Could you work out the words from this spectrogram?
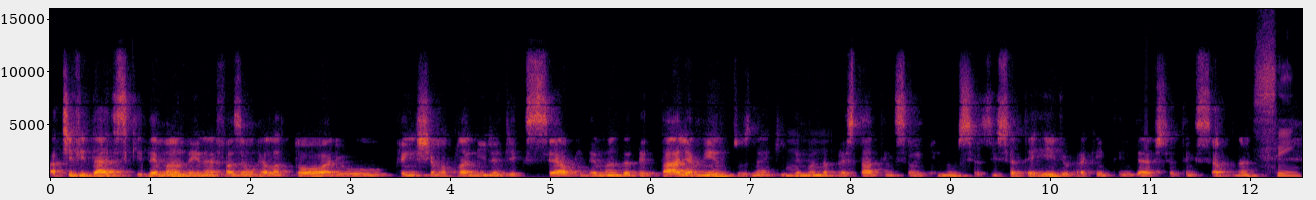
atividades que demandem, né, fazer um relatório ou preencher uma planilha de Excel que demanda detalhamentos, né, que uhum. demanda prestar atenção em minúcias, isso é terrível para quem tem déficit de atenção, né? Sim.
